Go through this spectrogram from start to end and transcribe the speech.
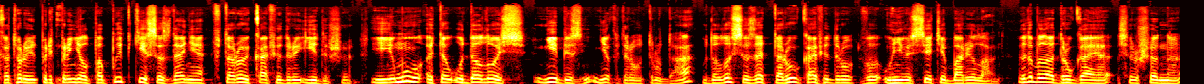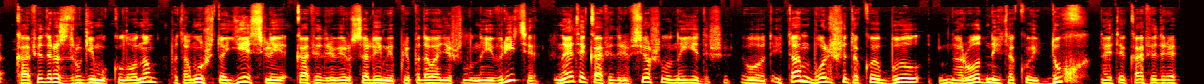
который предпринял попытки создания второй кафедры идыша. И ему это удалось не без некоторого труда, удалось создать вторую кафедру в университете Барилан. Это была другая совершенно кафедра с другим уклоном, потому что если кафедре в Иерусалиме преподавание шло на иврите, на этой кафедре все шло на идыше. Вот. И там больше такой был народный такой дух на этой кафедре.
